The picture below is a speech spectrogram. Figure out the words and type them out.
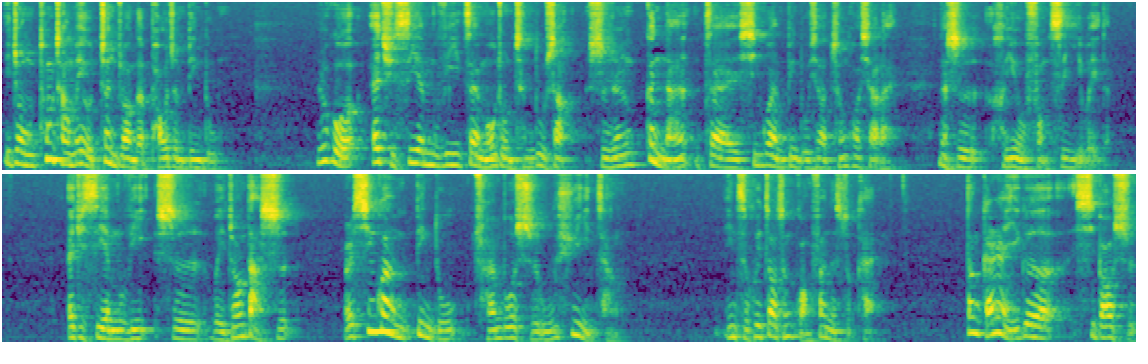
一种通常没有症状的疱疹病毒。如果 HCMV 在某种程度上使人更难在新冠病毒下存活下来，那是很有讽刺意味的。HCMV 是伪装大师，而新冠病毒传播时无需隐藏，因此会造成广泛的损害。当感染一个细胞时，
